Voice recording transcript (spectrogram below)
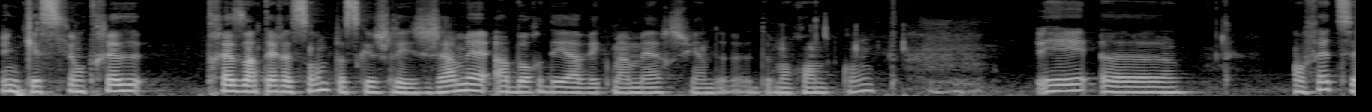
une question très, très intéressante parce que je ne l'ai jamais abordée avec ma mère, je viens de, de m'en rendre compte. Et euh, en fait,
